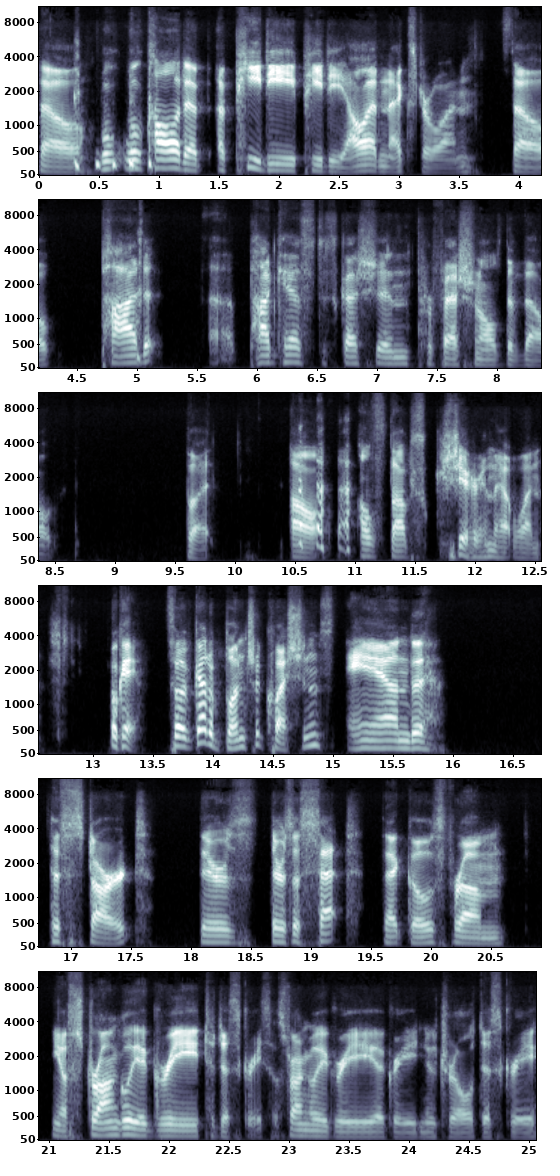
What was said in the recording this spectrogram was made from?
So we'll, we'll call it a, a PD PD. I'll add an extra one. So pod uh, podcast discussion professional development but i'll i'll stop sharing that one. Okay so i've got a bunch of questions and to start there's there's a set that goes from you know strongly agree to disagree. So strongly agree agree neutral disagree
